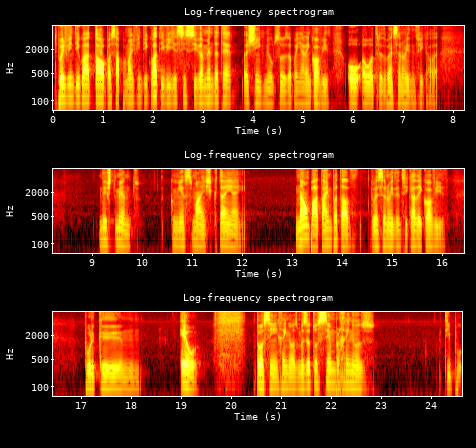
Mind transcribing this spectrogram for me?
Depois 24 tal a passar para mais 24 e via assim sucessivamente até as 5 mil pessoas apanharem Covid. Ou a outra doença não identificada. Neste momento, conheço mais que têm. Não, pá, está empatado. Doença não identificada e Covid. Porque hum, eu estou assim, ranhoso, mas eu estou sempre ranhoso. Tipo,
